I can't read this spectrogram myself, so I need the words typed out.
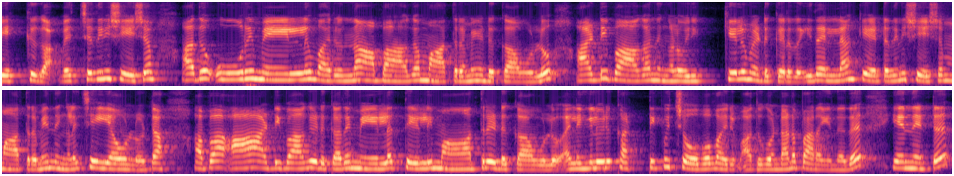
വെക്കുക. വെച്ചതിന് ശേഷം അത് ഊറി മേളിൽ വരുന്ന ആ ഭാഗം മാത്രമേ എടുക്കാവുള്ളൂ. അടിഭാഗം നിങ്ങൾ ഒരിക്കലും എടുക്കരുത്. ഇതെല്ലാം കേട്ടതിന് ശേഷം മാത്രമേ നിങ്ങൾ ചെയ്യാവുള്ളൂ കേട്ടോ. അപ്പോൾ ആ അടിഭാഗം എടുക്കാതെ മേളിലെ തെളി മാത്രമേ എടുക്കാവുള്ളൂ. അല്ലെങ്കിൽ ഒരു കട്ടിപ്പ് ചോവ വരും. അതുകൊണ്ടാണ് പറയുന്നത്. എന്നിട്ട്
